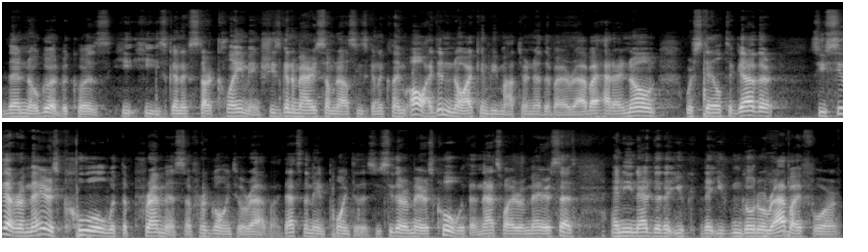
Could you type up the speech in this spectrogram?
then no good because he, he's going to start claiming. She's going to marry someone else. He's going to claim, oh, I didn't know I can be mater neder by a rabbi. Had I known, we're still together. So you see that Rameir is cool with the premise of her going to a rabbi. That's the main point of this. You see that Rameir is cool with it, and that's why Rameir says any neder that you that you can go to a rabbi for,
